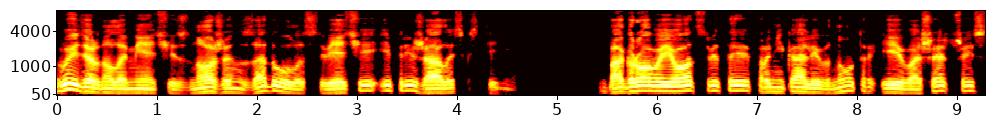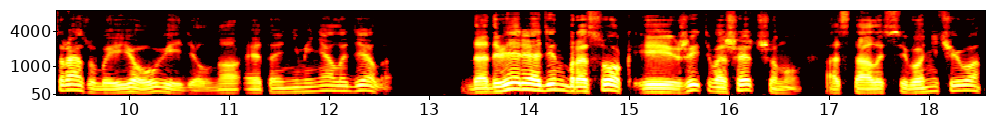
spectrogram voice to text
Выдернула меч из ножен, задула свечи и прижалась к стене. Багровые отцветы проникали внутрь, и вошедший сразу бы ее увидел, но это не меняло дело. До двери один бросок, и жить вошедшему осталось всего ничего.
